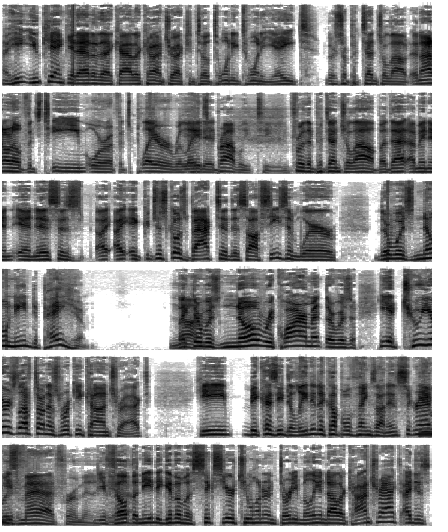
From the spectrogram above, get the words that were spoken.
Uh, He, you can't get out of that Kyler contract until 2028. There's a potential out, and I don't know if it's team or if it's player related. It's probably team. for the potential out. But that, I mean, and, and this is, I, I, it just goes back to this offseason where there was no need to pay him. Like there was no requirement. There was he had two years left on his rookie contract. He because he deleted a couple of things on Instagram. He was you, mad for a minute. you yeah. felt the need to give him a six-year, two hundred and thirty million dollar contract. I just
